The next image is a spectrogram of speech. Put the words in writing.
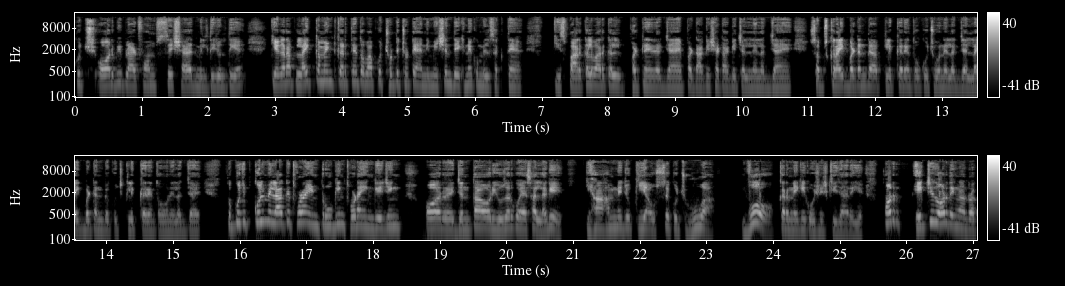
कुछ और भी प्लेटफॉर्म्स से शायद मिलती जुलती है, कि अगर आप लाइक कमेंट करते हैं तो अब आपको छोटे छोटे एनिमेशन देखने को मिल सकते हैं, कि स्पार्कल वार्कल फटने लग जाएँ, पटाखे शटाखे चलने लग जाएँ सब्सक्राइब बटन पे आप क्लिक करें तो कुछ होने लग जाए लाइक बटन पे कुछ क्लिक करें तो होने लग जाए। तो कुछ कुल मिला के थोड़ा इंट्रूगिंग थोड़ा इंगेजिंग और जनता और यूज़र को ऐसा लगे कि हाँ हमने जो किया, उससे कुछ हुआ। वो करने की कोशिश की जा रही है। और एक चीज़ और देखना अनुराग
